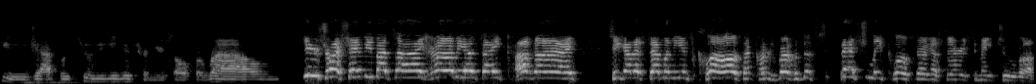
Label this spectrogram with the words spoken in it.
huge opportunity to turn yourself around. You got someone is close. HaKadosh Baruch is especially close during a series to make tshuva.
